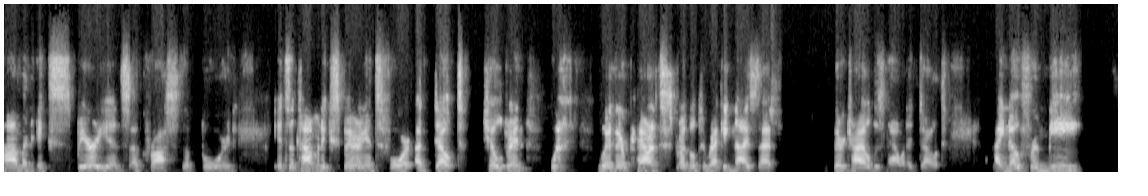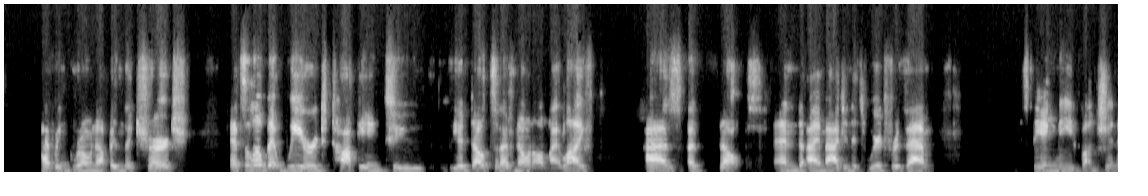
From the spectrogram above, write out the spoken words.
common experience across the board. It's a common experience for adult children where their parents struggle to recognize that their child is now an adult. I know for me, having grown up in the church, it's a little bit weird talking to the adults that I've known all my life as adults. And I imagine it's weird for them seeing me function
